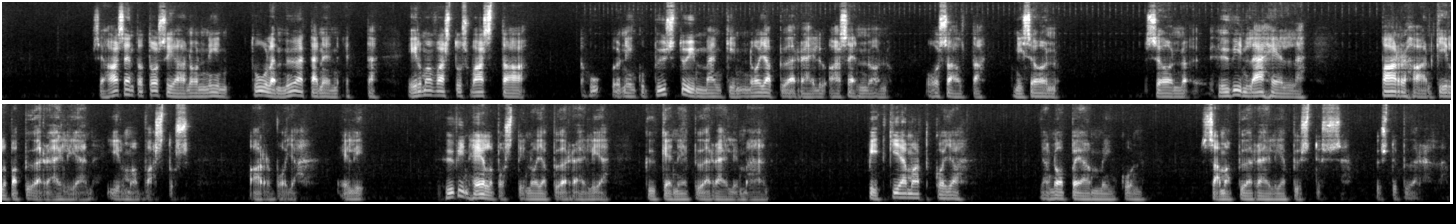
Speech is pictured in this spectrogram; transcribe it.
Se asento tosiaan on niin tuulen myötäinen, että ilmanvastus vastaa hu, niin kuin pystyimmänkin nojapyöräilyasennon osalta, niin se on, se on hyvin lähellä – parhaan kilpapyöräilijän ilmanvastusarvoja. Eli hyvin helposti nojapyöräilijä kykenee pyöräilemään pitkiä matkoja ja nopeammin kuin sama pyöräilijä pystyssä, pystypyörällä.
